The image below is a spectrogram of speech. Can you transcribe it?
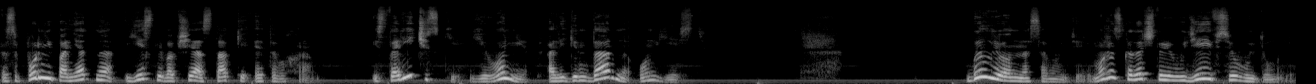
До сих пор непонятно, есть ли вообще остатки этого храма. Исторически его нет, а легендарно он есть. Был ли он на самом деле? Можно сказать, что иудеи все выдумали.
